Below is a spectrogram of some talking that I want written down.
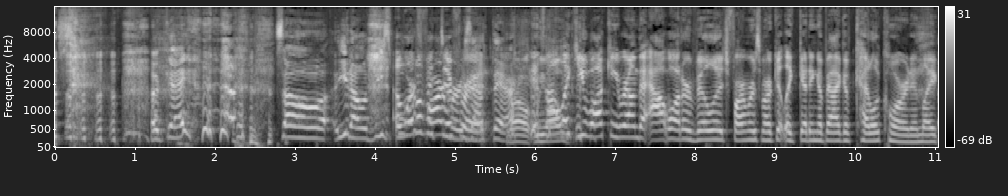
okay, so you know these A poor little bit farmers different. out there. Well, it's we not all- like you walking around the Atwater Village farmers market, like getting a bag of kettle corn and like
